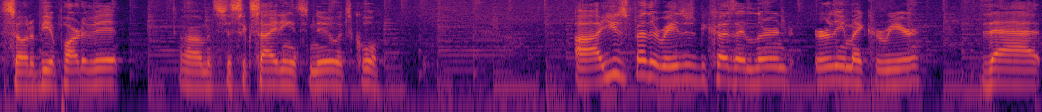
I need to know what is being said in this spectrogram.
So to be a part of it, um, it's just exciting, it's new, it's cool. Uh, I use feather razors because I learned early in my career that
